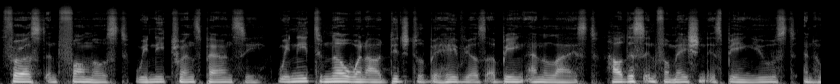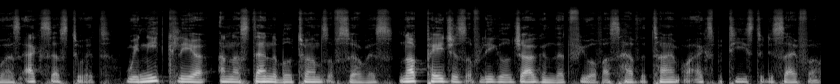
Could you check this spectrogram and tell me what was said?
First and foremost, we need transparency. We need to know when our digital behaviors are being analyzed, how this information is being used, and who has access to it. We need clear, understandable terms of service, not pages of legal jargon that few of us have the time or expertise to decipher.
